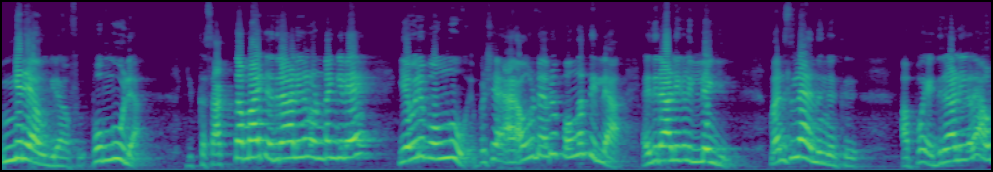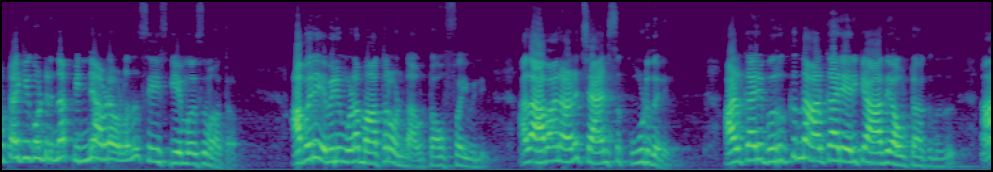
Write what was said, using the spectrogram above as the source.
ഇങ്ങനെയാവും ഗ്രാഫ്. പൊങ്ങൂല. ശക്തമായിട്ട് എതിരാളികൾ ഉണ്ടെങ്കിലേ ഇവർ പൊങ്ങു. പക്ഷെ അതുകൊണ്ട് അവർ പൊങ്ങത്തില്ല. എതിരാളികൾ ഇല്ലെങ്കിൽ മനസ്സിലായോ നിങ്ങൾക്ക്? അപ്പോൾ എതിരാളികളെ ഔട്ടാക്കിക്കൊണ്ടിരുന്നാൽ പിന്നെ അവിടെ ഉള്ളത് സേഫ് ഗെയിമേഴ്സ് മാത്രം. അവർ ഇവരും കൂടെ മാത്രം ഉണ്ടാവും ടോപ്പ് ഫൈവിൽ അതാവാനാണ് ചാൻസ് കൂടുതൽ ആൾക്കാർ വെറുക്കുന്ന ആൾക്കാരെയായിരിക്കും ആദ്യം ഔട്ടാക്കുന്നത്. ആ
